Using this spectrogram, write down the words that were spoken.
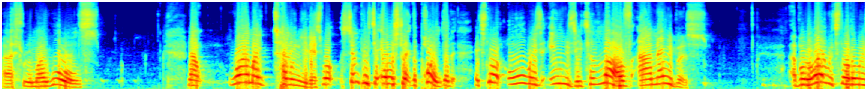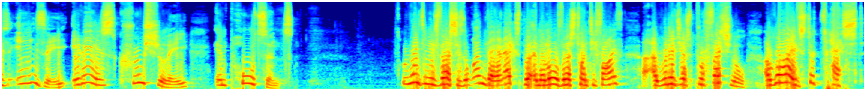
uh, through my walls. Now, why am I telling you this? Well, simply to illustrate the point that it's not always easy to love our neighbours. Uh, but although it's not always easy, it is crucially important. We read in these verses that one day an expert in the law, verse 25, a religious professional, arrives to test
